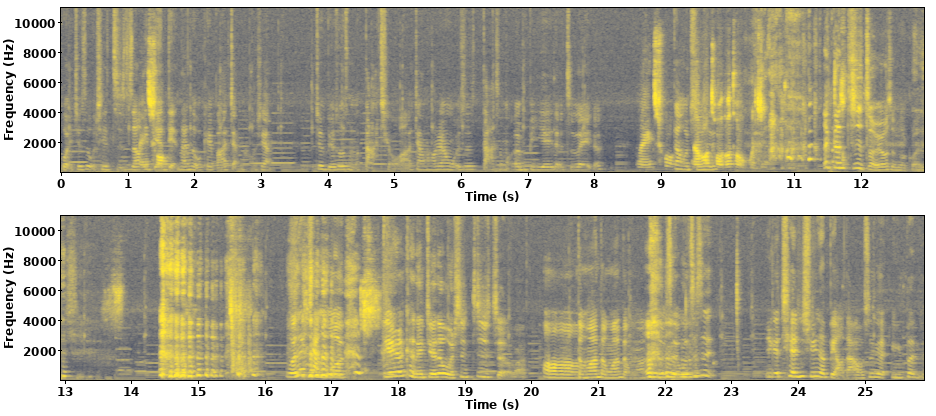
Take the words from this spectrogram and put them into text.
会，就是我其实只知道一点点，但是我可以把它讲的好像，就比如说什么打球啊，讲的好像我是打什么 NBA 的之类的。没错，但我投都投不进。那跟智者有什么关系？我在想我，别人可能觉得我是智者嘛，哦懂吗？懂吗？懂吗？是不是？我就是一个谦虚的表达，我是个愚笨的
